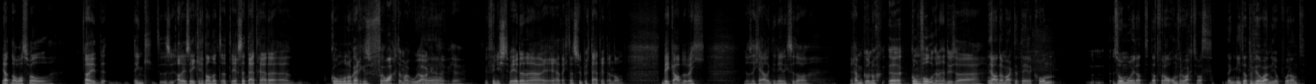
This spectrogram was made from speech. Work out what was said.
Ja, dat was wel... Allee, de- denk, dus- allee, zeker dan het, het eerste tijdrijden hè, konden we nog ergens verwachten. Maar goed, ja, Ja. je, je, je finisht tweede. Hè, je rijdt echt een super tijdrit. En dan BK op de weg. Dan zeg je eigenlijk de enigste dat Remco nog eh, kon volgen. Hè, dus eh, Ja, dat maakt het eigenlijk gewoon zo mooi dat dat vooral onverwachts was. Ik denk niet dat er veel waren die op voorhand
